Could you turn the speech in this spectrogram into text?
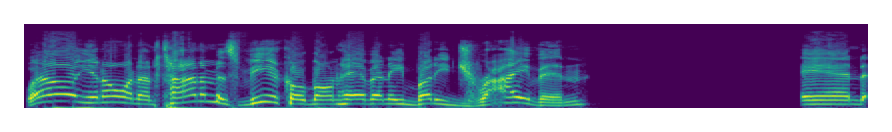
Well, you know, an autonomous vehicle don't have anybody driving and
